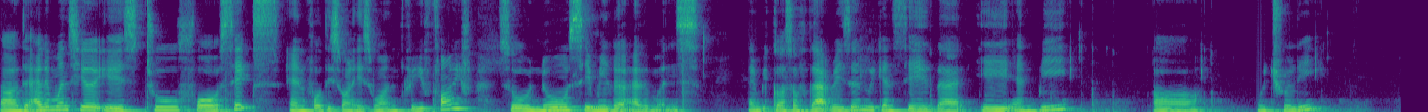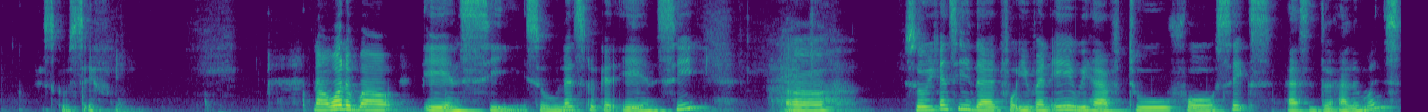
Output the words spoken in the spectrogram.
uh, the elements here is 2, 4, 6 and for this one is 1, 3, 5. So no similar elements. And because of that reason, we can say that A and B are mutually exclusive. Now what about A and C? So let's look at A and C. Uh, so you can see that for event A, we have 2, 4, 6 as the elements.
